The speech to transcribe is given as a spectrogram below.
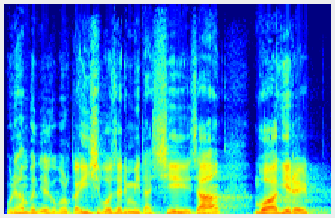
우리 한번 읽어볼까요? 25절입니다. 시작. 모하기를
